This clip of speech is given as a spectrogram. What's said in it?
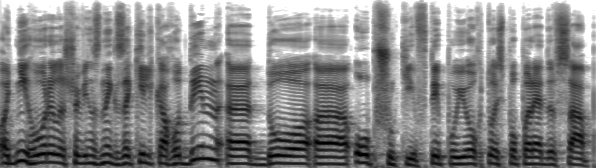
одні говорили, що він зник за кілька годин е, до е, обшуків, типу його хтось попередив САП.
